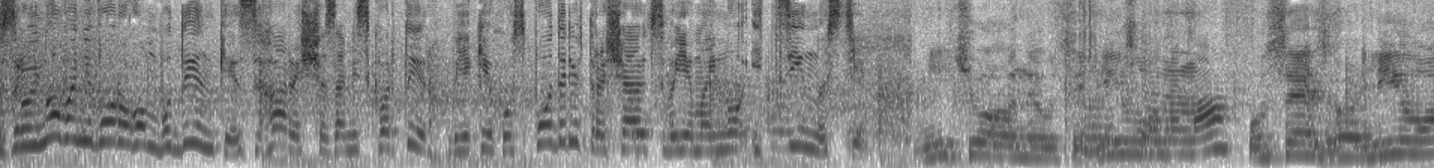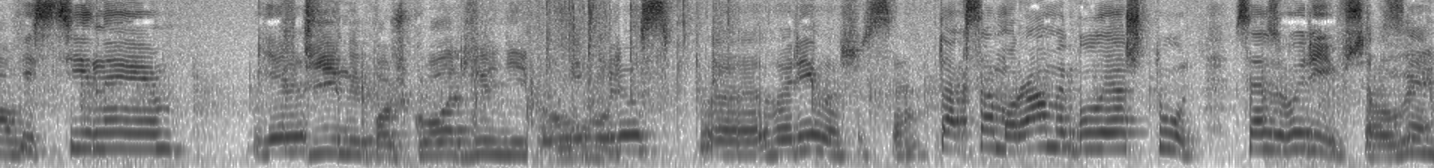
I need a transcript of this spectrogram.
Зруйновані ворогом будинки, згарища замість квартир, в яких господарі втрачають своє майно і цінності. Нічого не уціліло, Нічого нема. усе згоріло, І стіни стіни пошкоджені. і плюс е, горіло ж усе. Так само рами були аж тут, все згорівше. Столи, все.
